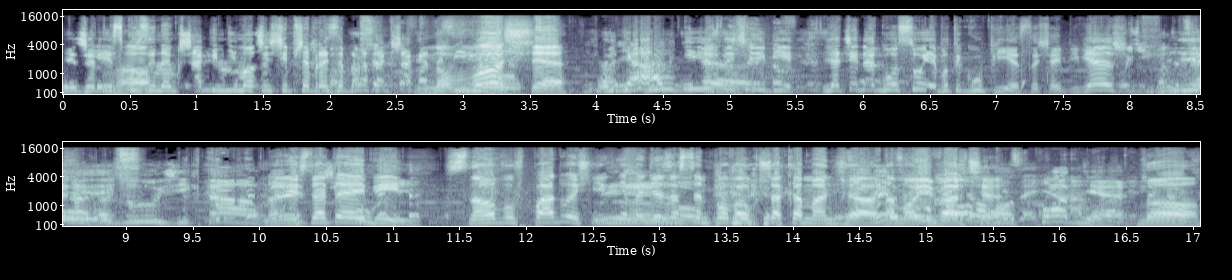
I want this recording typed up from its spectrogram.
Jeżeli jest No. kuzynem krzakiem, nie możesz się przebrać za brata krzaka, No debilu. właśnie! No jak Głupi nie? jesteś, AB. Ja cię nagłosuję, bo ty głupi jesteś, AB, wiesz? Guzik, bo ty Nie, guzik tam. No niestety, AB, znowu wpadłeś, nikt nie Nie będzie mogę. zastępował krzaka Mandzia na mojej warcie. dokładnie. No.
